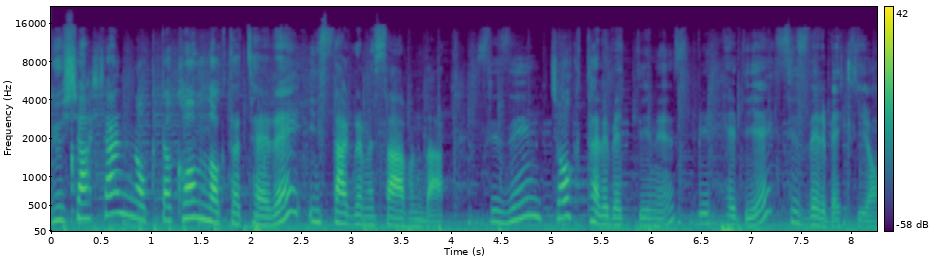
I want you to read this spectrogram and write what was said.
gülşahşen.com.tr Instagram hesabında sizin çok talep ettiğiniz bir hediye sizleri bekliyor.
